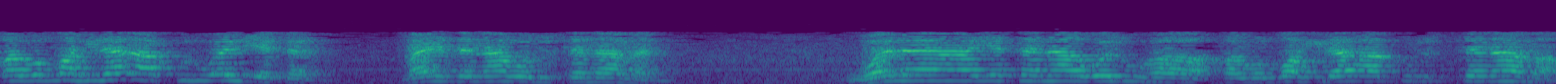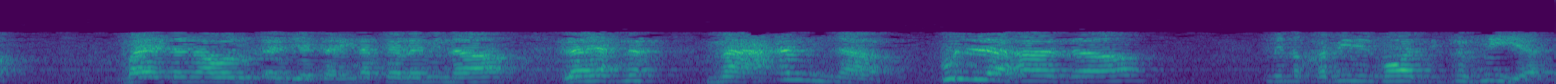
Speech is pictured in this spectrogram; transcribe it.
قال والله لا آكل ألية ما يتناول سناما. ولا يتناولها قال والله لا آكل السنام ما يتناول الألية إن أكل منها لا يحنث. مع أن كل هذا من قبيل المواد الدهنية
